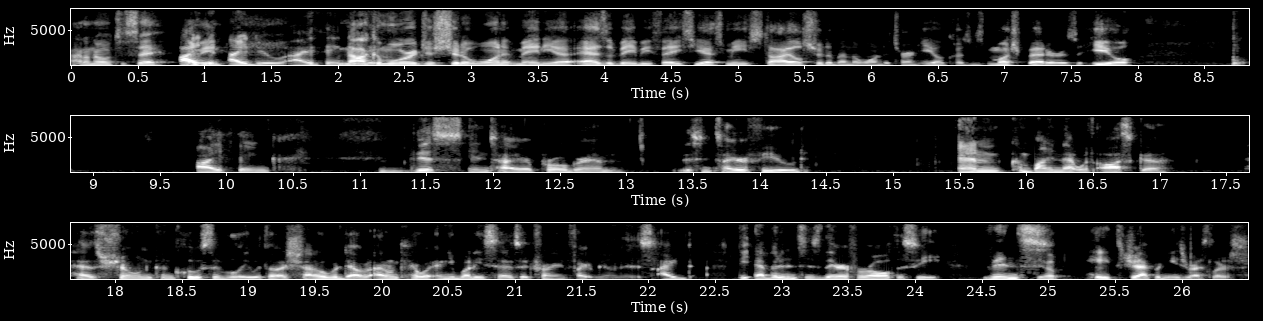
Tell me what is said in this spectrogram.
I don't know what to say. I, I mean, I do. I think Nakamura just should have won at Mania as a babyface. Yes, me, Styles should have been the one to turn heel because he's much better as a heel. I think this entire program, this entire feud, and combine that with Asuka has shown conclusively, without a shadow of a doubt. I don't care what anybody says to try and fight me on this. I the evidence is there for all to see. Vince Yep. hates Japanese wrestlers.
